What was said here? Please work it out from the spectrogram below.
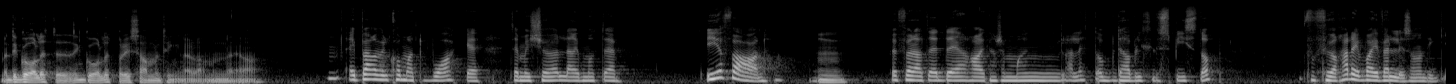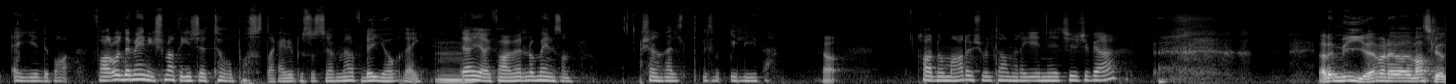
Men det går, litt, det går litt på de samme tingene, da. Men ja. Jeg bare vil komme tilbake til meg sjøl der jeg måtte Gi faen. Mm. For jeg føler at det, det har jeg kanskje mangla litt, og det har blitt litt spist opp. For før hadde jeg, var jeg veldig sånn at jeg, jeg gir det bra faen. Og det mener jeg ikke med at jeg ikke tør å poste hva jeg vil på sosiale medier, for det gjør jeg. Mm. Det gjør jeg faen. Men da mener jeg sånn generelt liksom i livet. Har du noe mer du ikke vil ta med deg inn i 2024? Ja, det er mye, men det er vanskelig,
